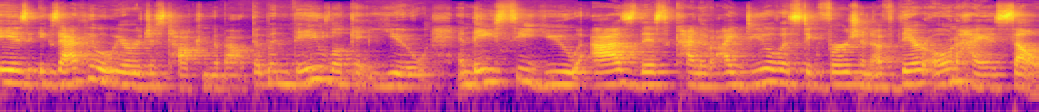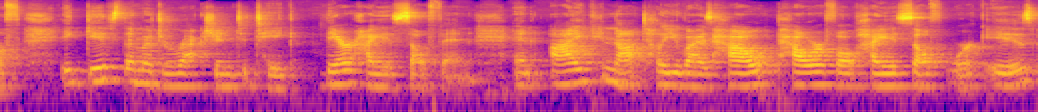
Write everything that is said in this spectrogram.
is exactly what we were just talking about. That when they look at you and they see you as this kind of idealistic version of their own highest self, it gives them a direction to take their highest self in. And I cannot tell you guys how powerful highest self work is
